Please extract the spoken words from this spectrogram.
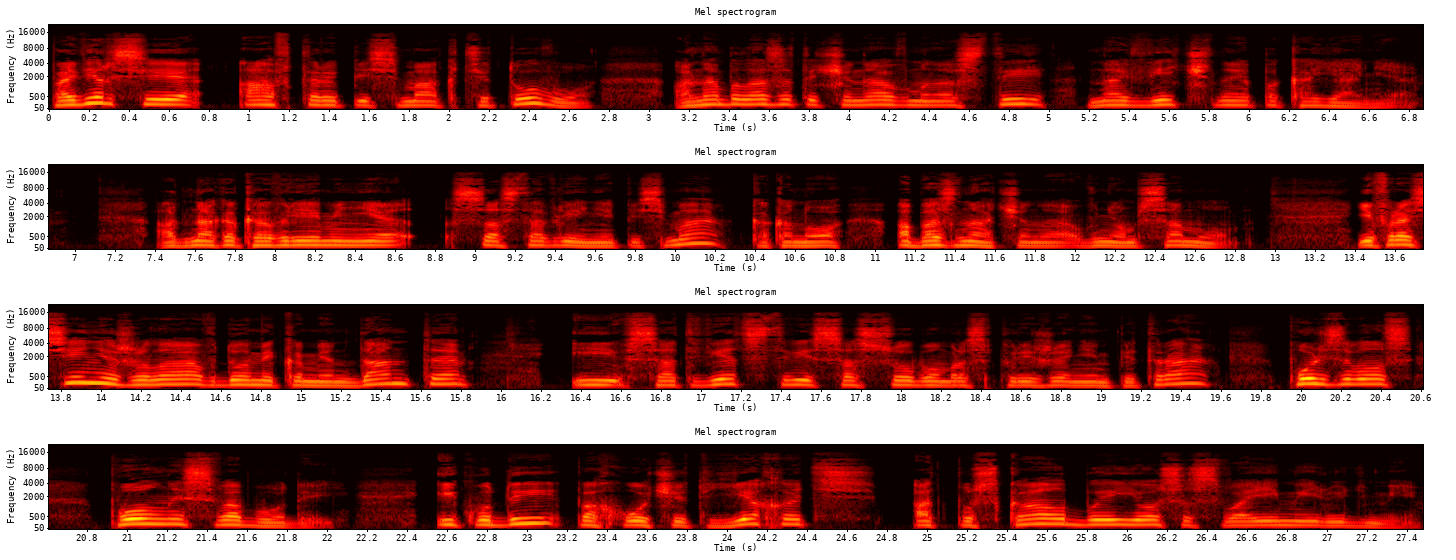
По версии автора письма к Титову, она была заточена в монастырь на вечное покаяние. Однако ко времени составления письма, как оно обозначено в нем самом, Ефросинья жила в доме коменданта и в соответствии с особым распоряжением Петра пользовалась полной свободой, и куды похочет ехать, отпускал бы ее со своими людьми.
